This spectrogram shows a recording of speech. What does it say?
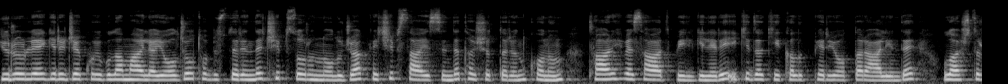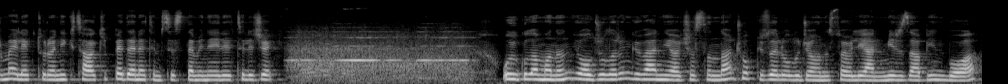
Yürürlüğe girecek uygulamayla yolcu otobüslerinde çip zorunlu olacak ve çip sayesinde taşıtların konum, tarih ve saat bilgileri 2 dakikalık periyotlar halinde Ulaştırma Elektronik Takip ve Denetim Sistemine iletilecek. Uygulamanın yolcuların güvenliği açısından çok güzel olacağını söyleyen Mirza Binboğa,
